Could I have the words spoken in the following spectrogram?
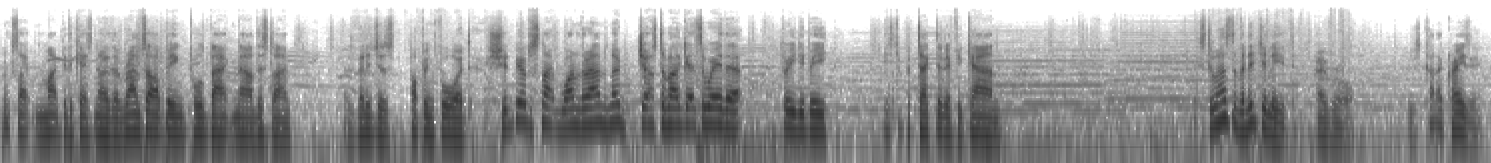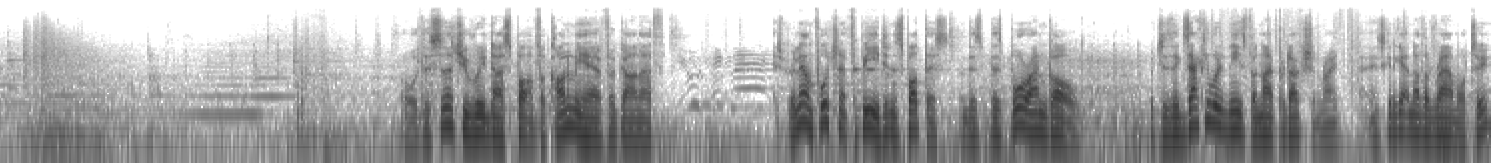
Looks like might be the case. No, the rams are being pulled back now this time. Those villagers popping forward. Should be able to snipe one of the rams. No, just about gets away there. 3DB needs to protect it if he can. It still has the villager lead overall, which is kind of crazy. Oh, this is actually a really nice spot of economy here for Garnath. It's really unfortunate for B he didn't spot this. There's, there's boar and gold, which is exactly what it needs for night production, right? He's going to get another ram or two.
